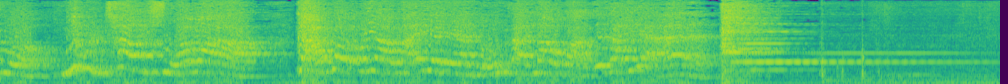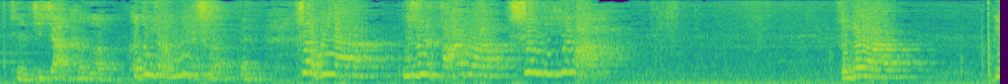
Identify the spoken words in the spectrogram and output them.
傅你不是常说吗干活不要埋怨人看老瓜只看眼这几下可可可都叫你吃了这回呀你说是抓住了十五一万怎么样给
